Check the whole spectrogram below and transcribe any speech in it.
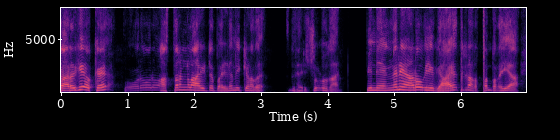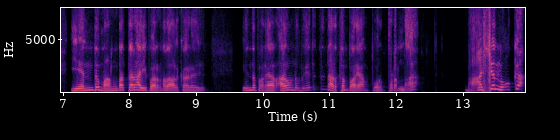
കറുകയൊക്കെ ഓരോരോ അസ്ത്രങ്ങളായിട്ട് പരിണമിക്കണത്. ഇത് ധരിച്ചോളൂ താൻ. പിന്നെ എങ്ങനെയാണോ ഈ ഗായത്രിയുടെ അർത്ഥം പറയുക? എന്ത് മണ്ടത്തരായി പറയണത് ആൾക്കാർ എന്ന് പറയാറ് അതുകൊണ്ട് വേദത്തിന്റെ അർത്ഥം പറയാൻ പുറപ്പെടണ്ട. ഭാഷ്യം നോക്കുക.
